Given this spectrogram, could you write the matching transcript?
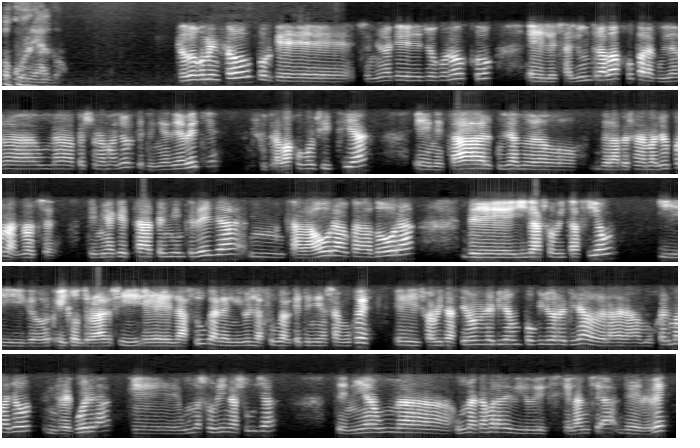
ocurre algo. Todo comenzó porque señora que yo conozco eh, le salió un trabajo para cuidar a una persona mayor que tenía diabetes. Su trabajo consistía en estar cuidando de, la persona mayor por las noches. Tenía que estar pendiente de ella mm, cada hora o cada dos horas de ir a su habitación y, controlar si el azúcar, el nivel de azúcar que tenía esa mujer. Eh, su habitación le pilla un poquillo retirado de la de la mujer mayor. Recuerda que una sobrina suya tenía una, una cámara de videovigilancia de bebé.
